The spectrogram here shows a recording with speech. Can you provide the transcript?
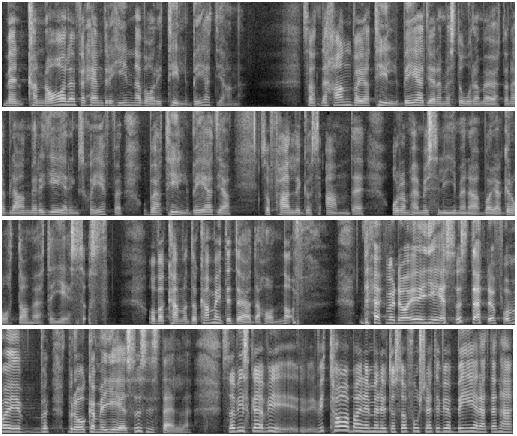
Men kanalen för Henry Hinn har varit tillbedjan. Så att när han börjar tillbedja de här stora mötena, ibland med regeringschefer, och börjar tillbedja så faller Guds ande och de här muslimerna börjar gråta och möter Jesus. Och vad kan man, då kan man inte döda honom. Därför då är Jesus där, då får man ju bråka med Jesus istället. Så vi, ska, vi, vi tar bara en minut och så fortsätter vi och ber att den här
